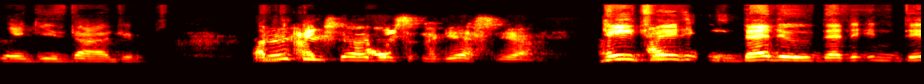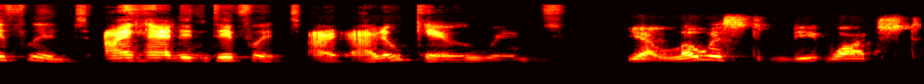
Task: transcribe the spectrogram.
Yankees Dodgers. Um, I- Yankees, Dodgers, I guess, yeah. hatred is better than indifference. I had indifference. I, I don't care who wins. Yeah, lowest beat watched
